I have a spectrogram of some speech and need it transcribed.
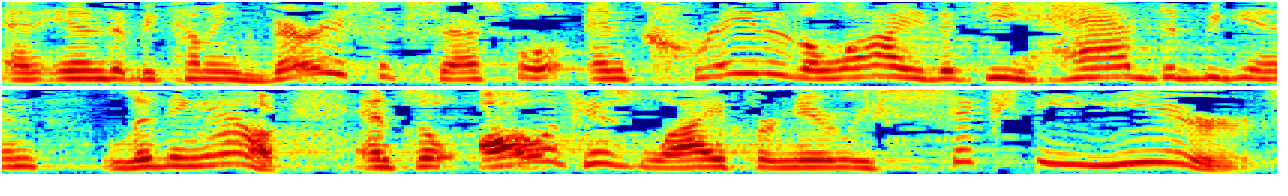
and ended up becoming very successful and created a lie that he had to begin living out. And so, all of his life, for nearly 60 years,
